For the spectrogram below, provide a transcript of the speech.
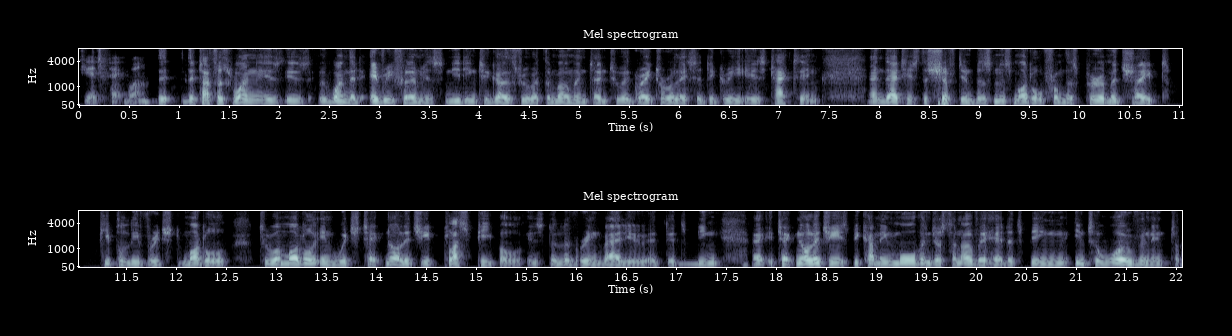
if you had to pick one? The, the toughest one is is one that every firm is needing to go through at the moment and to a greater or lesser degree is tackling. And that is the shift in business model from this pyramid shaped people leveraged model to a model in which technology plus people is delivering value. It, it's mm. being uh, technology is becoming more than just an overhead. It's being interwoven into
